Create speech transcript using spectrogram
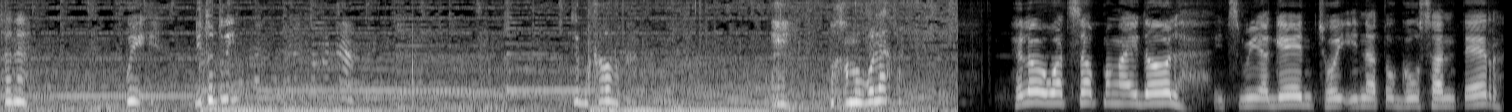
Sana? Uy, dito dali. Di baka... Eh, baka mawala. Hello, what's up mga idol? It's me again, Choi Inato Ghost Hunter.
